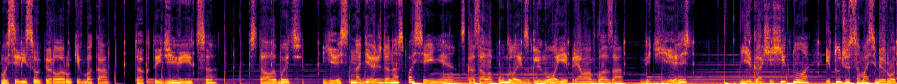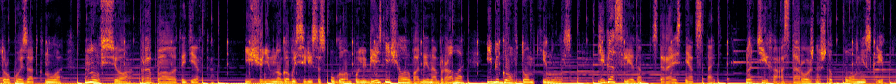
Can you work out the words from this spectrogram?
Василиса уперла руки в бока. «Так ты девица. Стало быть, «Есть надежда на спасение», — сказала пугало и взглянула ей прямо в глаза. «Ведь есть?» Яга хихикнула и тут же сама себе рот рукой заткнула. «Ну все, пропала ты, девка». Еще немного Василиса с пугалом полюбезничала, воды набрала и бегом в дом кинулась. Яга следом, стараясь не отстать. Но тихо, осторожно, чтоб пол не скрипнул.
